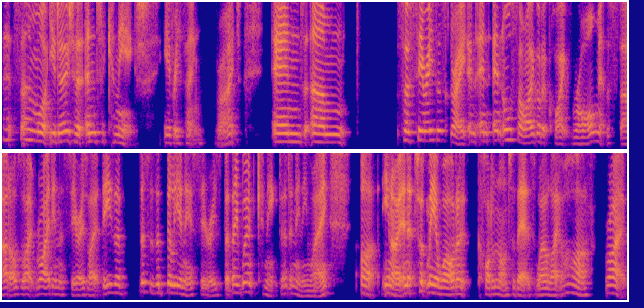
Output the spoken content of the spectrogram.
that's um what you do to interconnect everything, right? And um so series is great. And, and and also i got it quite wrong at the start. I was like writing a series like these are this is a billionaire series but they weren't connected in any way. Uh, you know and it took me a while to cotton onto that as well like oh right.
